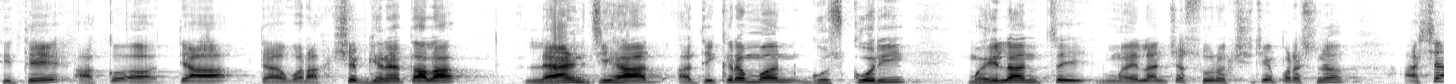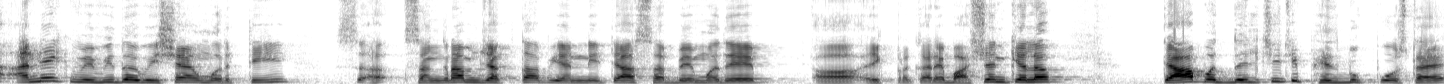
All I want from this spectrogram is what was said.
तिथे आक- त्या त्यावर आक्षेप घेण्यात आला. लँड जिहाद अतिक्रमण घुसखोरी महिलांचे महिलांच्या सुरक्षेचे प्रश्न अशा अनेक विविध विषयांवरती स संग्राम जगताप यांनी त्या सभेमध्ये एक प्रकारे भाषण केलं. त्याबद्दलची जी फेसबुक पोस्ट आहे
